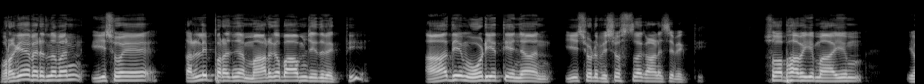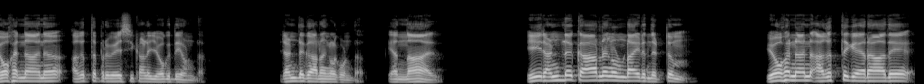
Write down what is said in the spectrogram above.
പുറകെ വരുന്നവൻ ഈശോയെ തള്ളിപ്പറഞ്ഞ മാർഗഭാവം ചെയ്ത വ്യക്തി ആദ്യം ഓടിയെത്തിയ ഞാൻ ഈശോയുടെ വിശ്വസ്തത കാണിച്ച വ്യക്തി. സ്വാഭാവികമായും യോഹന്നാന് അകത്ത് പ്രവേശിക്കാനുള്ള യോഗ്യതയുണ്ട്. രണ്ട് കാരണങ്ങൾ കൊണ്ട് എന്നാൽ ഈ രണ്ട് കാരണങ്ങൾ ഉണ്ടായിരുന്നിട്ടും യോഹന്നാൻ അകത്ത് കയറാതെ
